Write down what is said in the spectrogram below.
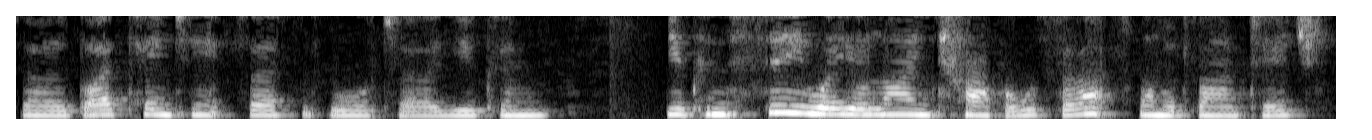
So by painting it first with water, you can you can see where your line travels, so that's one advantage.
